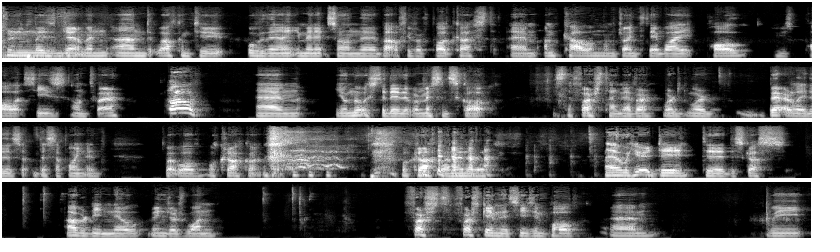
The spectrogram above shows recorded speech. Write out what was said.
afternoon, ladies and gentlemen, and welcome to Over the 90 Minutes on the Battle Fever podcast. Um, I'm Callum. I'm joined today by Paul, who's Paul at Seas on Twitter. Hello. Um, you'll notice today that we're missing Scott. It's the first time ever. We're, we're bitterly dis- disappointed, but we'll, we'll crack on. we'll crack on anyway. Uh, we're here today to discuss Aberdeen nil, Rangers one. First, first game of the season, Paul. Um, we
